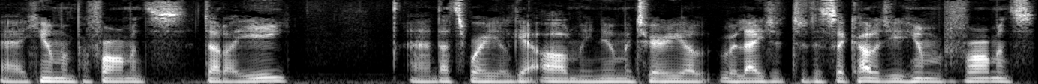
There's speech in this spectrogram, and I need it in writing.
uh, humanperformance.ie, and that's where you'll get all my new material related to the psychology of human performance.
